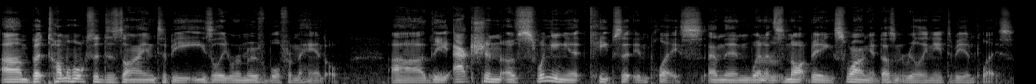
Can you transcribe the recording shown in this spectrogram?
Um, but tomahawks are designed to be easily removable from the handle. Uh, the action of swinging it keeps it in place, and then when mm. it's not being swung, it doesn't really need to be in place.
